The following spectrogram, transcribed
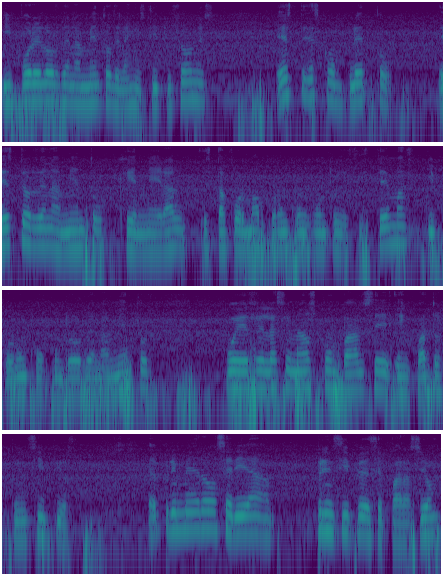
y por el ordenamiento de las instituciones. Este es completo. Este ordenamiento general está formado por un conjunto de sistemas y por un conjunto de ordenamientos, pues relacionados con base en cuatro principios. El primero sería principio de separación,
